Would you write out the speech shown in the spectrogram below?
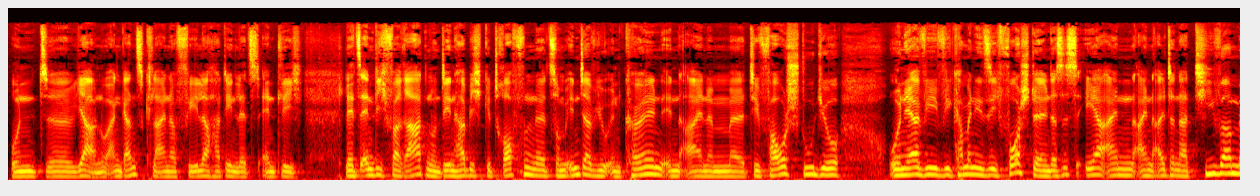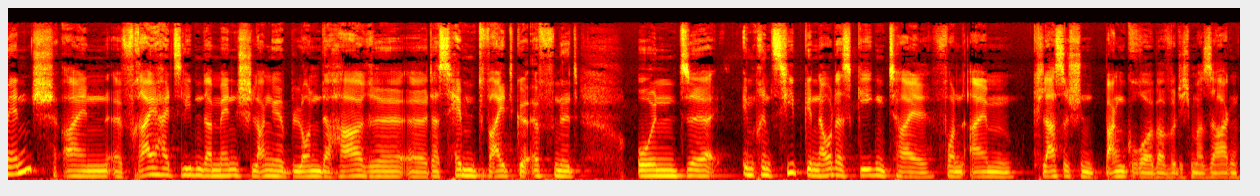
Und äh, ja, nur ein ganz kleiner Fehler hat ihn letztendlich letztendlich verraten. Und den habe ich getroffen äh, zum Interview in Köln in einem äh, TV-Studio. Und ja, wie, wie kann man ihn sich vorstellen? Das ist eher ein, ein alternativer Mensch, ein äh, freiheitsliebender Mensch, lange blonde Haare, äh, das Hemd weit geöffnet und äh, im Prinzip genau das Gegenteil von einem klassischen Bankräuber, würde ich mal sagen.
